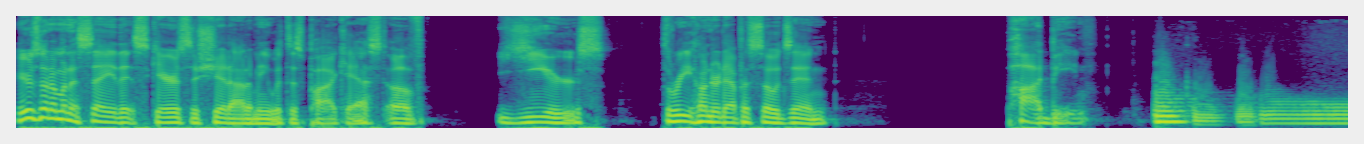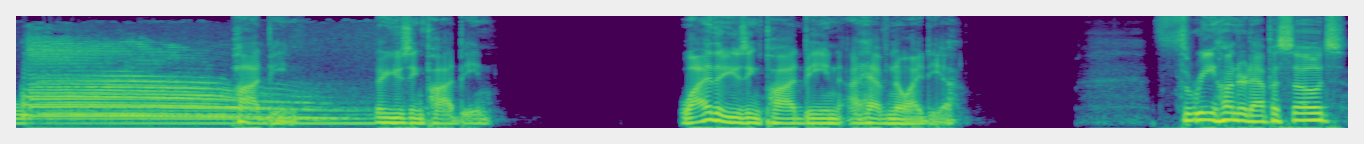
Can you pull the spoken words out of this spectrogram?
Here's what I'm going to say that scares the shit out of me with this podcast of years, 300 episodes in. Podbean. Podbean. They're using Podbean. Why they're using Podbean, I have no idea. 300 episodes.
